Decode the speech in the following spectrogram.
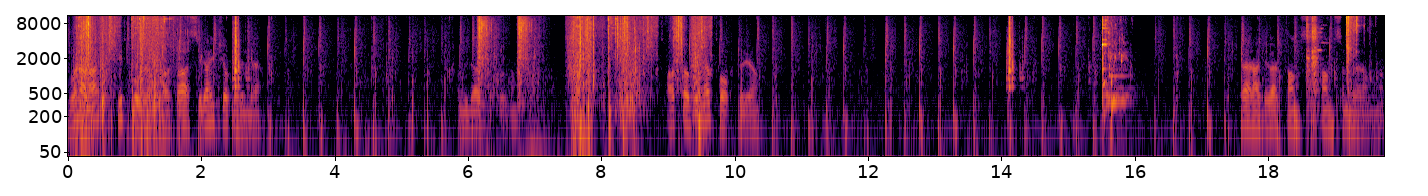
Bu ne lan? Hit buluyorum fazla. Silah hiç yok elimde. Bir daha. Hatta bu ne poktur ya? Ver hadi ver tam tamsını ver amına.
